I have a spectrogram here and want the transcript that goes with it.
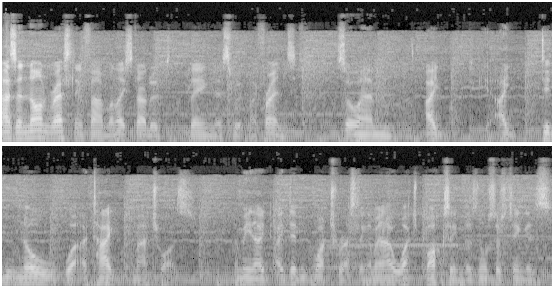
as a non wrestling fan, when I started playing this with my friends, so um, I I didn't know what a tag match was. I mean, I, I didn't watch wrestling. I mean, I watch boxing. There's no such thing as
